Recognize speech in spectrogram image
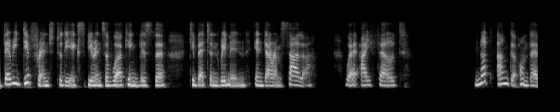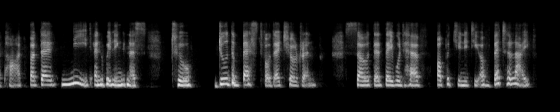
very different to the experience of working with the Tibetan women in Dharamsala, where I felt not anger on their part, but their need and willingness to do the best for their children so that they would have opportunity of better life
